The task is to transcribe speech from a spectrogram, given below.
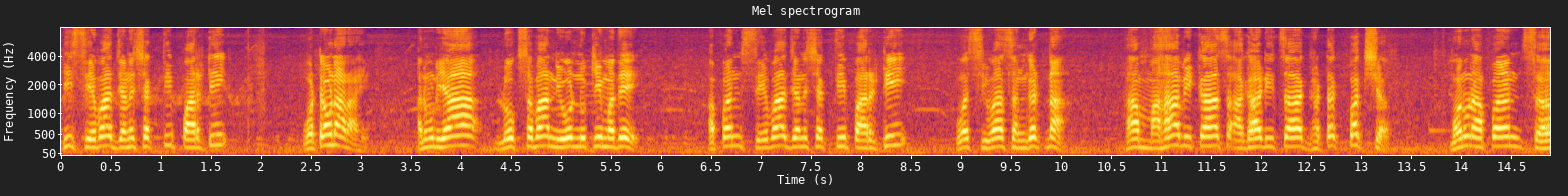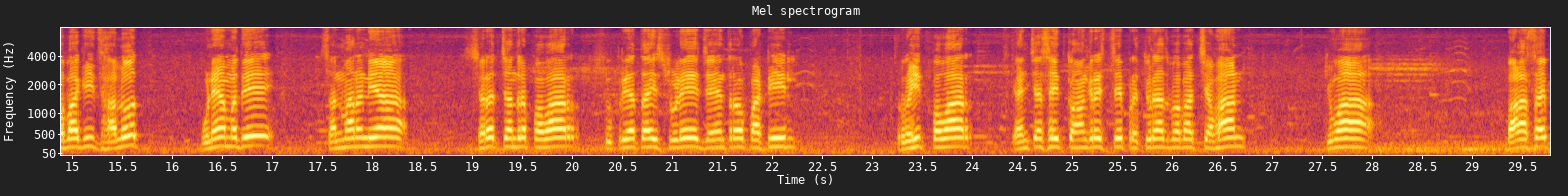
ही सेवा जनशक्ती पार्टी वटवणार आहे. आणि म्हणून या लोकसभा निवडणुकीमध्ये आपण सेवा जनशक्ती पार्टी व शिवा संघटना हा महाविकास आघाडीचा घटक पक्ष म्हणून आपण सहभागी झालोत. पुण्यामध्ये सन्माननीय शरदचंद्र पवार सुप्रियाताई सुळे जयंतराव पाटील रोहित पवार यांच्यासहित काँग्रेसचे पृथ्वीराज बाबा चव्हाण किंवा बाळासाहेब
